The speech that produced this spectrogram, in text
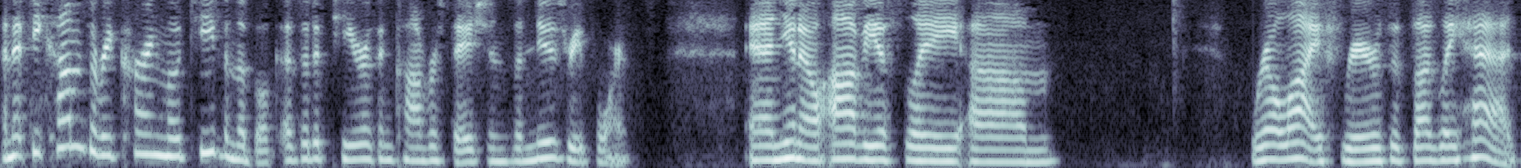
And it becomes a recurring motif in the book as it appears in conversations and news reports. And, you know, obviously, um, real life rears its ugly head.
